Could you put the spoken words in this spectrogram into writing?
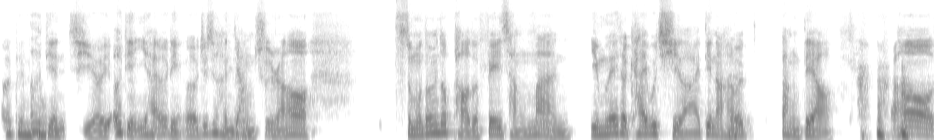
二点二点几而已，二点一还二点二，就是很阳春。然后什么东西都跑得非常慢，Emulator 开不起来，电脑还会。当掉，然 后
